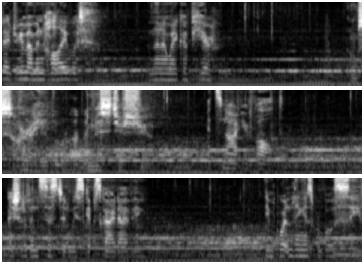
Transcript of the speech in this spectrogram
Night I dream I'm in Hollywood, and then I wake up here. I'm sorry. I missed your shoot. It's not your fault. I should have insisted we skip skydiving. The important thing is we're both safe.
